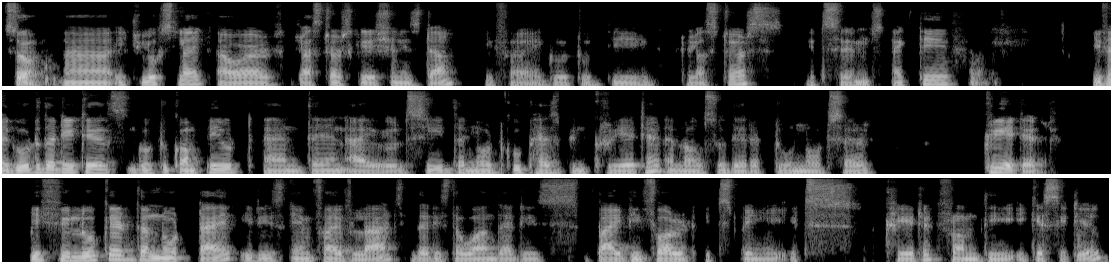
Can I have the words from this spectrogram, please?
So uh, it looks like our clusters creation is done. If I go to the clusters, it seems active. If I go to the details, go to compute, and then I will see the node group has been created, and also there are two nodes are created. If you look at the node type, it is M5 large. That is the one that is by default, it's being it's created from the EKSCTL.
